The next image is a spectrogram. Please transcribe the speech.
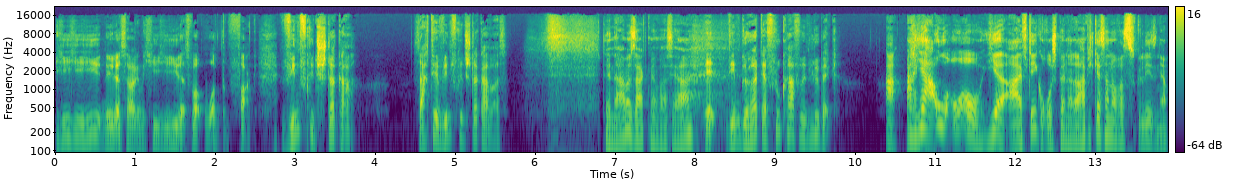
Hihihi, nee, das war nicht Hihihi, das war What the fuck. Winfried Stöcker. Sagt dir Winfried Stöcker was? Der Name sagt mir was, ja. Der, dem gehört der Flughafen in Lübeck. Ah, ach ja, oh, oh, oh, hier, AfD-Großspender, da habe ich gestern noch was gelesen, ja.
